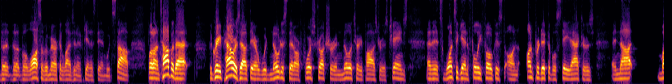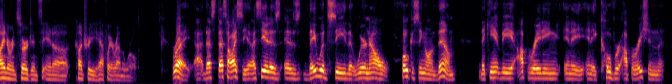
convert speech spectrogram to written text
the, the, the loss of American lives in Afghanistan would stop. But on top of that, the great powers out there would notice that our force structure and military posture has changed and it's once again fully focused on unpredictable state actors and not minor insurgents in a country halfway around the world. Right. Uh, that's that's how I see it. I see it as as they would see that we're now focusing on them. They can't be operating in a in a covert operation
